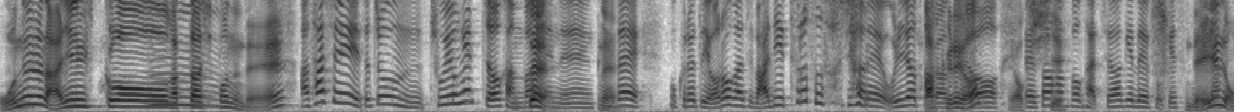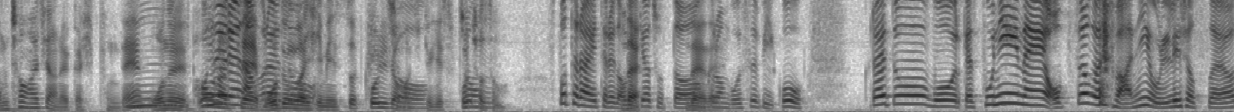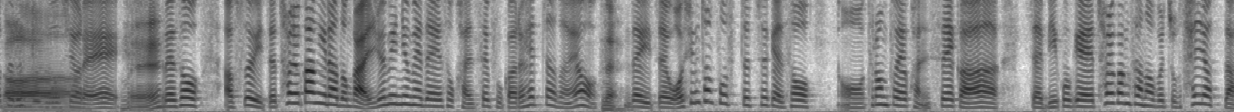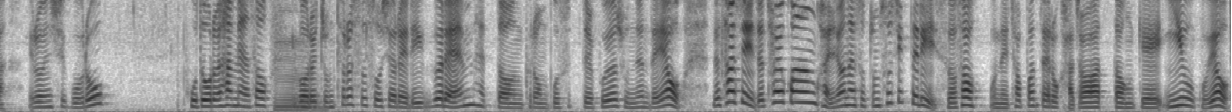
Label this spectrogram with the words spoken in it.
오늘은 아닐 것 음. 같다 싶었는데 아 사실 이제 좀 조용했죠 간밤에는. 네. 근데 뭐 그래도 여러 가지 많이 트루스 소셜에 올렸더라고요. 아, 그래요? 역시. 그래서 한번 같이 확인해 보겠습니다. 내일 엄청 하지 않을까 싶은데 음, 오늘 아무래도 모든 관심이 쏟- 꽂혀가지고 그쵸. 이게 좀 꽂혀서 스포트라이트를 네. 넘겨줬던 네, 네. 그런 모습이고 그래도 뭐 이렇게 본인의 업적을 많이 올리셨어요 트루스 아, 소셜에. 네. 그래서 앞서 이제 철강이라던가 알루미늄에 대해서 관세 부과를 했잖아요. 네. 근데 이제 워싱턴 포스트 측에서 어, 트럼프의 관세가 이제 미국의 철강 산업을 좀 살렸다 이런 식으로 보도를 하면서 음. 이거를 좀 트루스 소셜에 리그램 했던 그런 모습들 보여줬는데요. 근데 사실 이제 철강 관련해서 좀 소식들이 있어서 오늘 첫 번째로 가져왔던 게 이유고요.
